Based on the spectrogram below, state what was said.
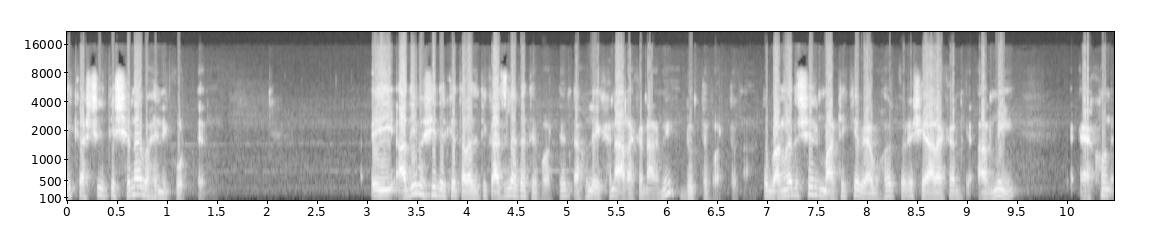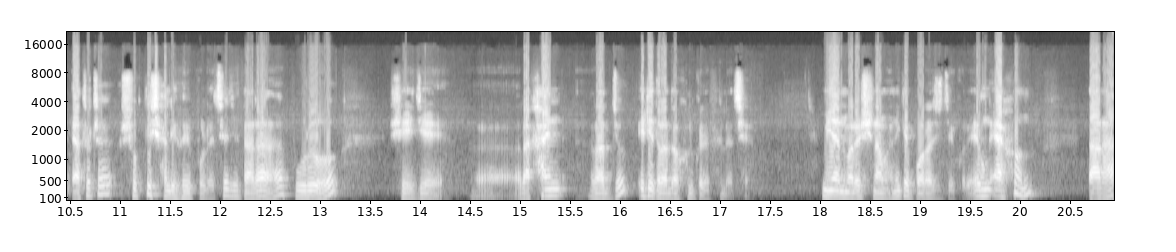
এই কাজটি সেনাবাহিনী করতেন এই আদিবাসীদেরকে তারা যদি কাজে লাগাতে পারতেন, তাহলে এখানে আরাকান আর্মি ঢুকতে পারতো না। তো বাংলাদেশের মাটিকে ব্যবহার করে সেই আরাকান আর্মি এখন এতটা শক্তিশালী হয়ে পড়েছে যে তারা পুরো সেই যে রাখাইন রাজ্য, এটি তারা দখল করে ফেলেছে। মিয়ানমারের সেনাবাহিনীকে পরাজিত করে। এবং এখন তারা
